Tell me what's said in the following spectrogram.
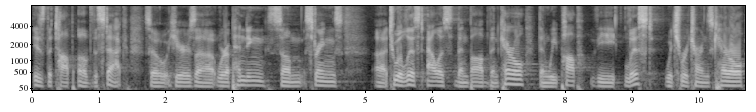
is the top of the stack. So here's, uh, we're appending some strings uh, to a list, Alice, then Bob, then Carol. Then we pop the list, which returns Carol.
